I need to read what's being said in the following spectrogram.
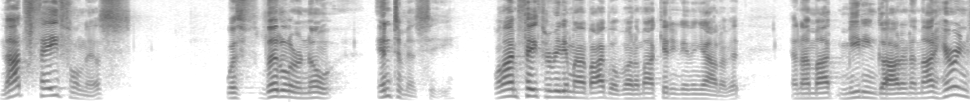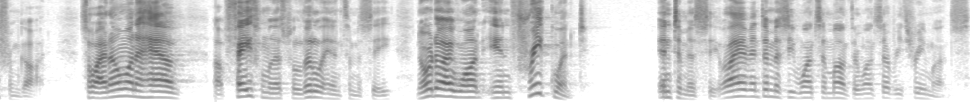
Not faithfulness with little or no intimacy. Well, I'm faithful reading my Bible, but I'm not getting anything out of it. And I'm not meeting God and I'm not hearing from God. So I don't want to have uh, faithfulness with little intimacy, nor do I want infrequent intimacy. Well, I have intimacy once a month or once every three months.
